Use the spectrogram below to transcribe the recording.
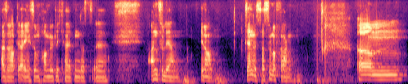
also habt ihr eigentlich so ein paar Möglichkeiten, das äh, anzulernen. Genau. Dennis, hast du noch Fragen? Ähm,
